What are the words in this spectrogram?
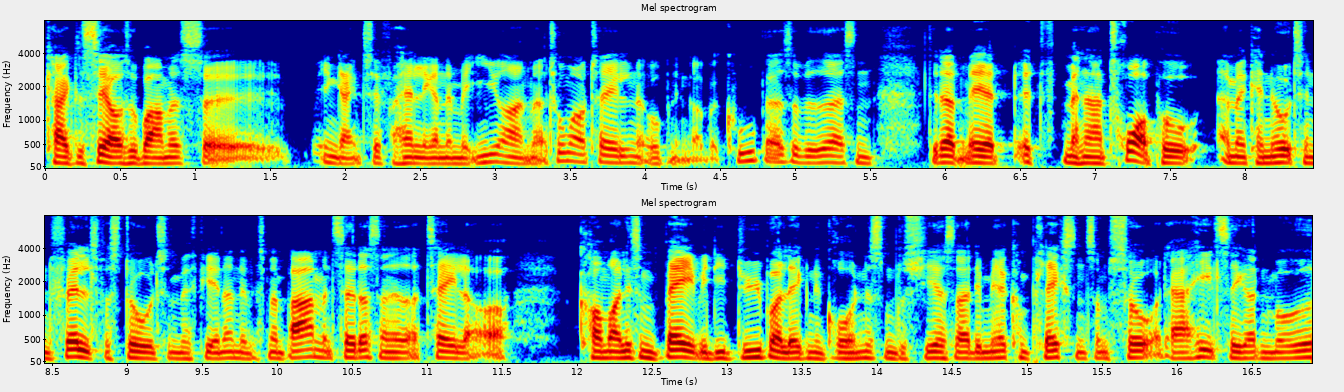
karakteriserer også Obamas øh, indgang til forhandlingerne med Iran, med atomaftalen, åbningen op af Cuba osv. Altså, det der med, at, at man har tror på, at man kan nå til en fælles forståelse med fjenderne. Hvis man bare man sætter sig ned og taler og kommer ligesom bag ved de dybere liggende grunde, som du siger, så er det mere komplekst end som så, og der er helt sikkert en måde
